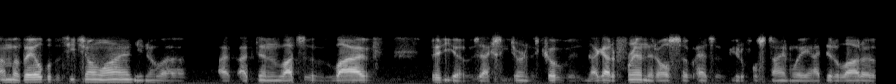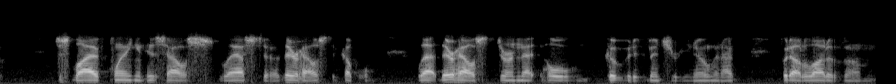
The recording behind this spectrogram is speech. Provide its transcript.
I'm available to teach online. You know, uh, I've, I've done lots of live videos actually during this COVID. I got a friend that also has a beautiful Steinway. I did a lot of just live playing in his house last uh, their house the couple their house during that whole COVID adventure. You know, and I put out a lot of um,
